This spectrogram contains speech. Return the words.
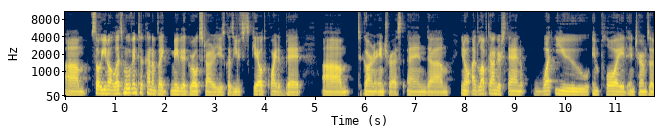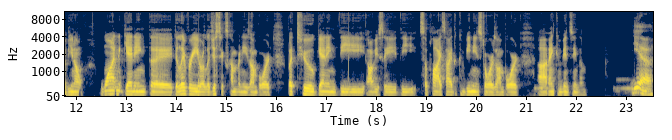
Um, so you know, let's move into kind of like maybe the growth strategies because you've scaled quite a bit um, to garner interest, and um, you know, I'd love to understand what you employed in terms of you know one getting the delivery or logistics companies on board but two getting the obviously the supply side the convenience stores on board uh, and convincing them. Yeah.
